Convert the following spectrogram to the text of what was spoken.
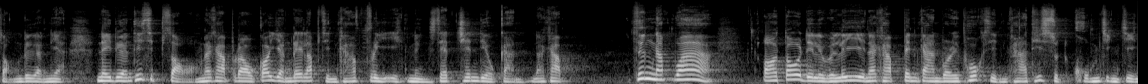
12 เดือนเนี่ยในเดือนที่ 12นะครับเราก็ยังได้รับสินค้าฟรีอีก 1 เซตเช่นเดียวกันนะครับ ซึ่งนับว่าออโต้เดลิเวอรี่นะครับเป็นการบริโภคสินค้าที่สุดคุ้มจริง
